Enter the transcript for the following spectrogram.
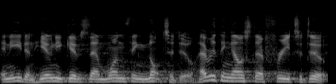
in Eden, He only gives them one thing not to do. Everything else they're free to do.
